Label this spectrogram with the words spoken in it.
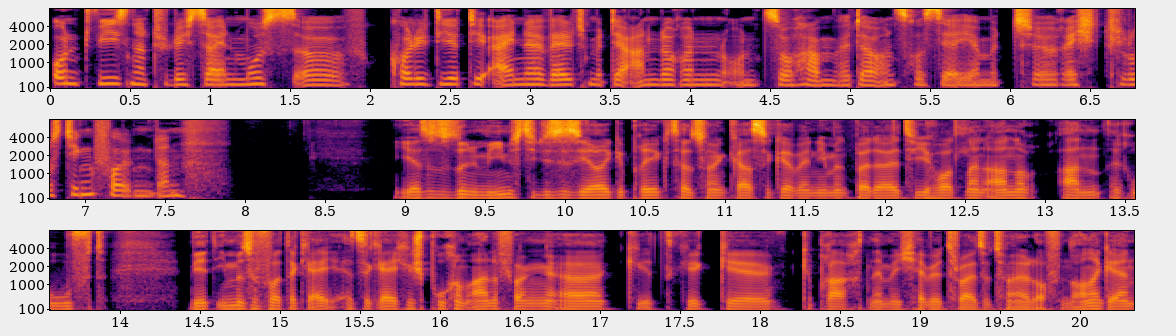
Und wie es natürlich sein muss, äh, kollidiert die eine Welt mit der anderen und so haben wir da unsere Serie mit äh, recht lustigen Folgen dann. Ja, also so eine Memes, die diese Serie geprägt hat, so ein Klassiker, wenn jemand bei der IT-Hotline anruft, wird immer sofort der, gleich, also der gleiche Spruch am Anfang äh, ge, ge, ge, gebracht, nämlich Have you tried to turn it off and on again?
